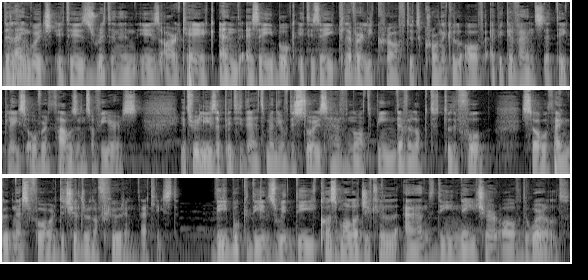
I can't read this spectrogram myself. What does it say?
The language it is written in is archaic, and as a book, it is a cleverly crafted chronicle of epic events that take place over thousands of years. It really is a pity that many of the stories have not been developed to the full, so thank goodness for the children of Hurin, at least. The book deals with the cosmological and the nature of the world,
